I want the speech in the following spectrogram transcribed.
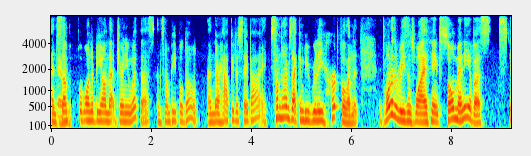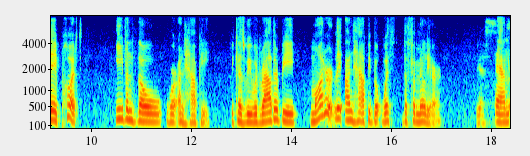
And Every- some people want to be on that journey with us, and some people don't. And they're happy to say bye. Sometimes that can be really hurtful. And it's one of the reasons why I think so many of us stay put, even though we're unhappy because we would rather be moderately unhappy but with the familiar yes and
